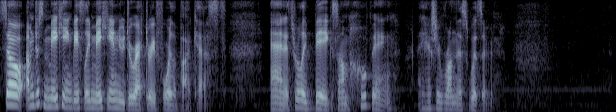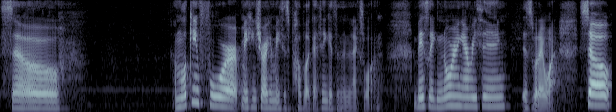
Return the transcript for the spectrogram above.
So I'm just making, basically making a new directory for the podcast. And it's really big, so I'm hoping I actually run this wizard. So I'm looking for making sure I can make this public. I think it's in the next one. I'm basically ignoring everything. This is what I want. So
